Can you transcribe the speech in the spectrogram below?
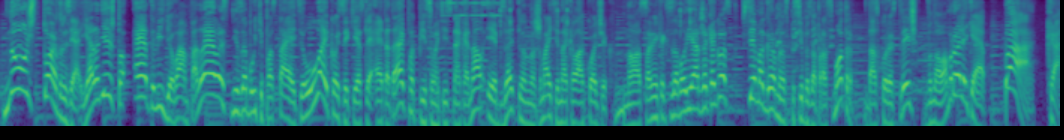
Ну что ж, друзья, я надеюсь, что это видео вам понравилось. Не забудьте поставить лайкосик, если это так. Подписывайтесь на канал и обязательно нажимайте на колокольчик. Ну а с вами, как всегда, был я, Джека Гост. Всем огромное спасибо за просмотр. До скорых встреч в новом ролике. Пока!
